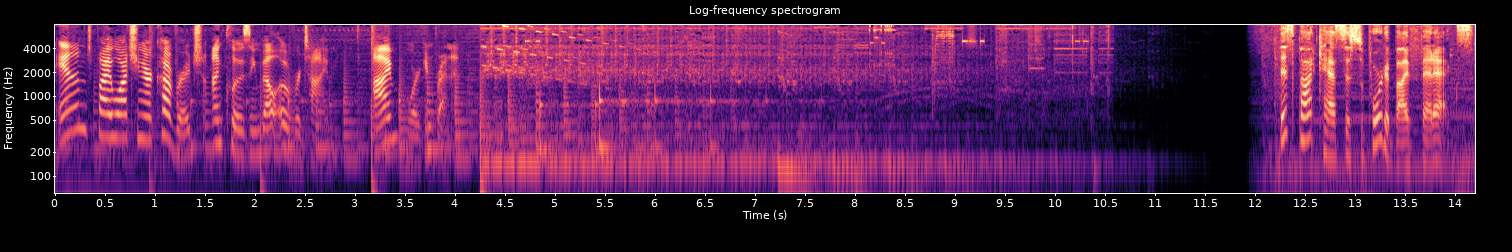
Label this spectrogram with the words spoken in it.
and by watching our coverage on Closing Bell Overtime. I'm Morgan Brennan. This podcast is supported by FedEx.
